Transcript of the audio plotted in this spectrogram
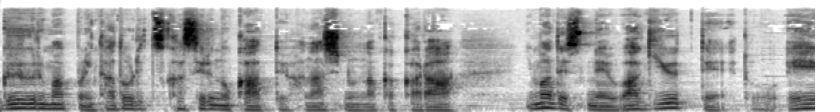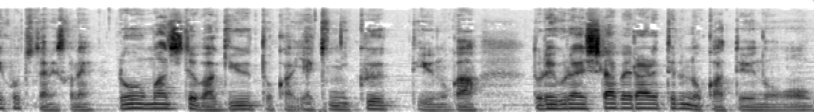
Google マップにたどり着かせるのかという話の中から今ですね和牛って、えっと、英語って言ったんですかね。ローマ字で和牛とか焼肉っていうのがどれぐらい調べられてるのかというのを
